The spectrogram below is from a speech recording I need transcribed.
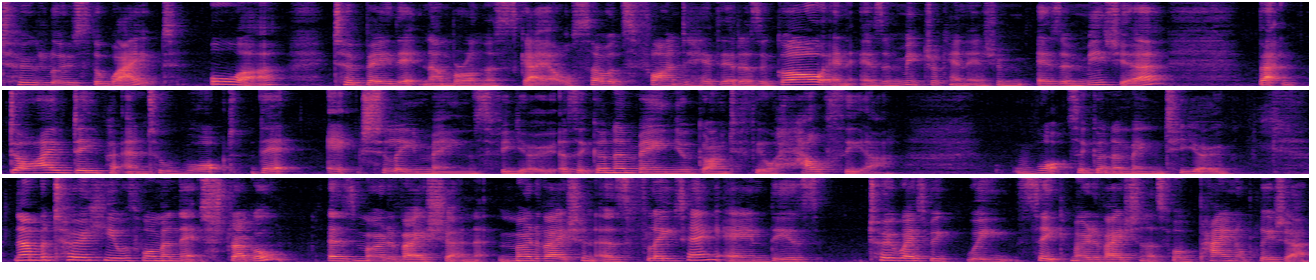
to lose the weight or to be that number on the scale? So it's fine to have that as a goal and as a metric and as a, as a measure, but dive deeper into what that actually means for you. Is it going to mean you're going to feel healthier? What's it going to mean to you? Number two, here with women that struggle is motivation. Motivation is fleeting, and there's two ways we, we seek motivation it's from pain or pleasure.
